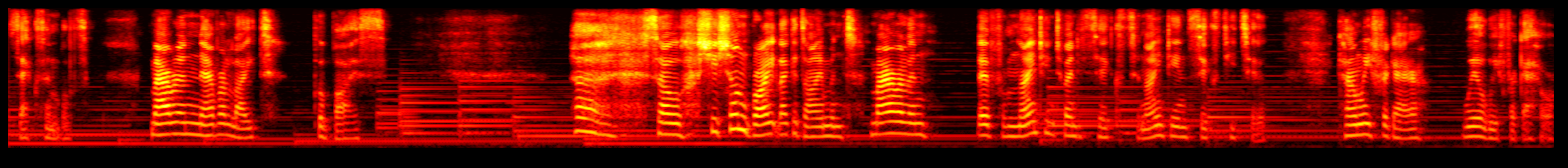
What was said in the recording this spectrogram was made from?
sex symbols. Marilyn never liked goodbyes. so she shone bright like a diamond. Marilyn lived from 1926 to 1962. Can we forget her? Will we forget her?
